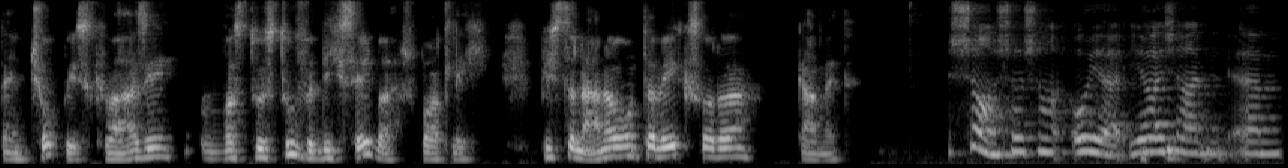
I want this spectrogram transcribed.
dein Job ist quasi, was tust du für dich selber sportlich? Bist du dann auch noch unterwegs oder gar nicht? Schon, schon, schon. Oh ja, ja, schon. Ähm,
